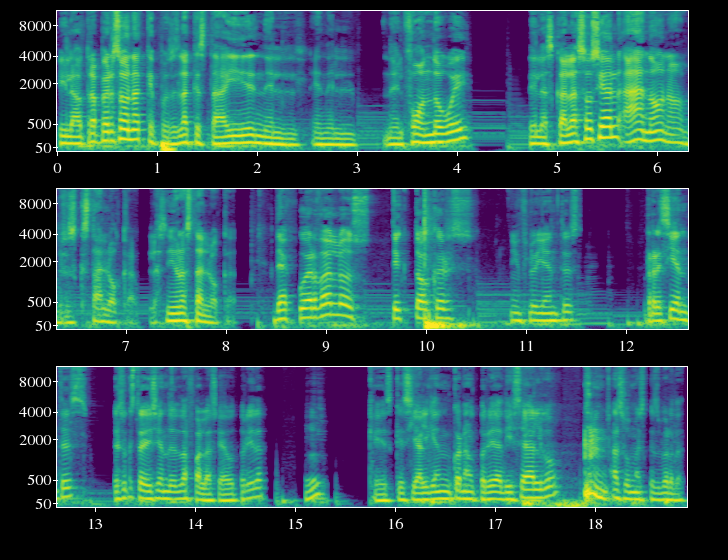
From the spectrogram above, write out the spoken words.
Y la otra persona, que pues es la que está ahí en el, en el, en el fondo, güey, de la escala social, ah, no, no, pues es que está loca, güey. la señora está loca. De acuerdo a los TikTokers influyentes recientes, eso que está diciendo es la falacia de autoridad. ¿Mm? Que es que si alguien con autoridad dice algo, asumes que es verdad.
